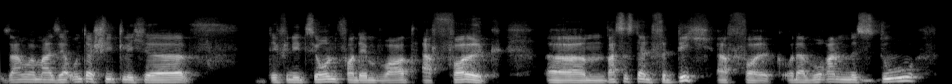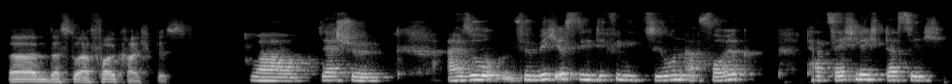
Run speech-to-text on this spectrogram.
sagen wir mal, sehr unterschiedliche Definitionen von dem Wort Erfolg. Ähm, was ist denn für dich Erfolg oder woran misst du, ähm, dass du erfolgreich bist? Wow, sehr schön. Also für mich ist die Definition Erfolg tatsächlich, dass ich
